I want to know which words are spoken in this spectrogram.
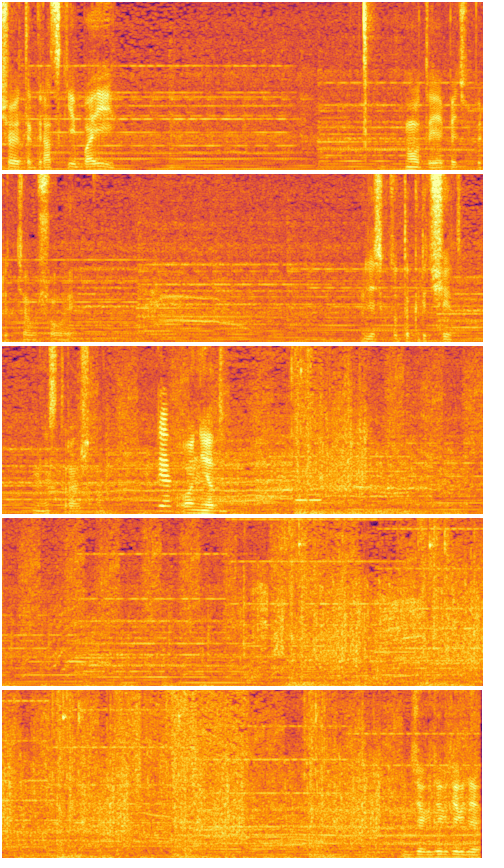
Че это, городские бои? Ну вот, я опять вперед тебя ушел. И... Здесь кто-то кричит. Мне страшно. Где? О, нет. Где, где, где, где?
